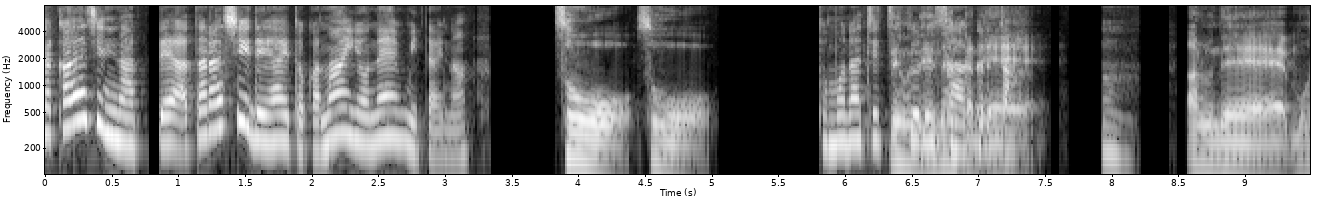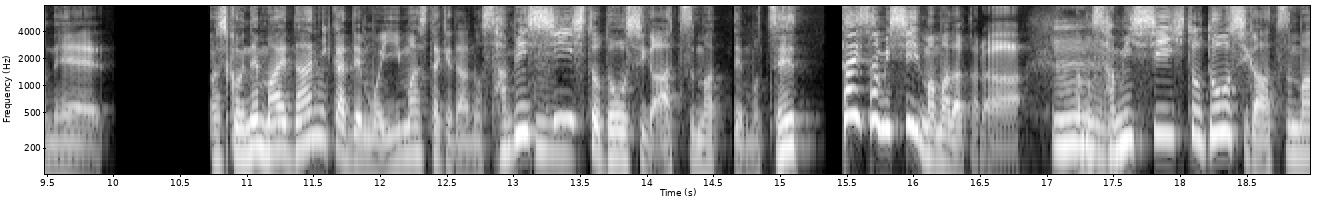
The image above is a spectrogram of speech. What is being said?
社会人になって新しい出会いとかないよね？みたいな。そうそう。友達作るサークルか。ねうん。あのねもうね私これね前何かでも言いましたけどあの寂しい人同士が集まっても絶対寂しいままだから、うん。あの寂しい人同士が集ま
